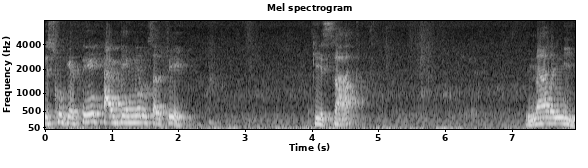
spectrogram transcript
इसको कहते हैं टाइटेनियम सल्फेट के साथ नारंगी।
